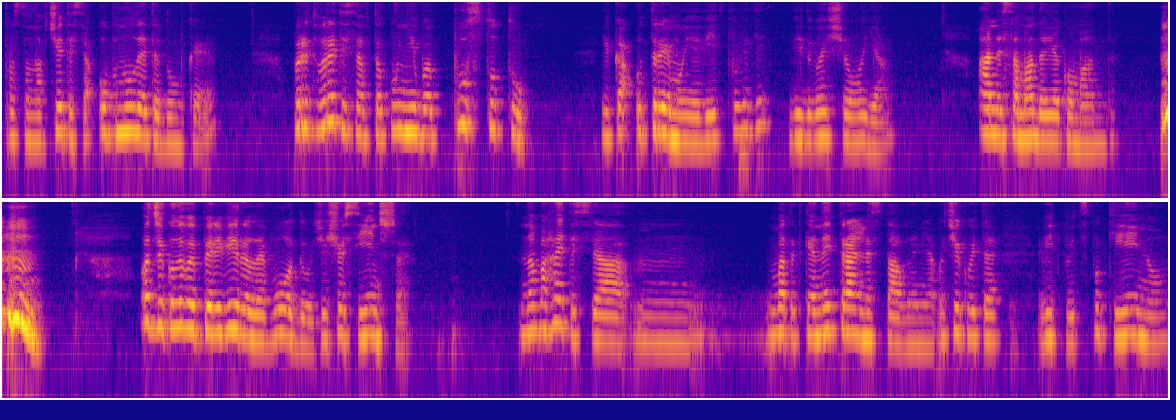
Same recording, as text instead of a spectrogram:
просто навчитися обнулити думки, перетворитися в таку ніби пустоту, яка отримує відповіді від вищого я, а не сама дає команди. Отже, коли ви перевірили воду чи щось інше, намагайтеся мати таке нейтральне ставлення, очікуйте відповідь спокійно.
